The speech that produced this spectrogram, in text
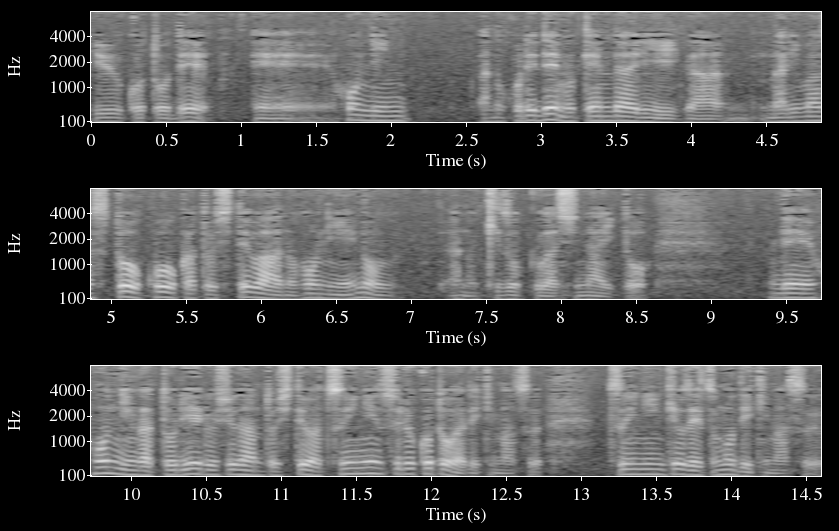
ということで、えー、本人あのこれで無権代理がなりますと効果としてはあの本人へのあの帰属はしないと。で本人が取り得る手段としては追認することができます。追認拒絶もできます。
